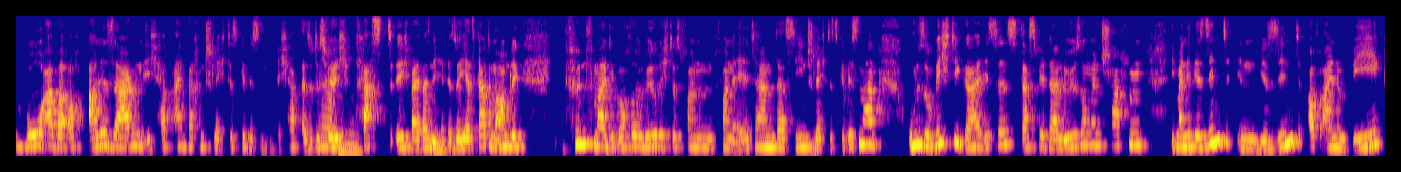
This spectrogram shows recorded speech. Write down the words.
wo aber auch alle sagen, ich habe einfach ein schlechtes Gewissen. Ich habe, also das ja. höre ich fast, ich weiß nicht, also jetzt gerade im Augenblick fünfmal die Woche höre ich das von von Eltern, dass sie ein schlechtes Gewissen haben. Umso wichtiger ist es, dass wir da Lösungen schaffen. Ich meine, wir sind in, wir sind auf einem Weg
